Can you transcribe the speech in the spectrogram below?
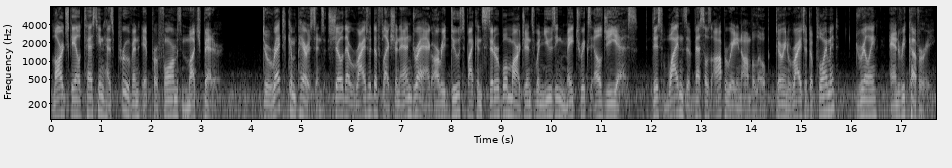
Large scale testing has proven it performs much better. Direct comparisons show that riser deflection and drag are reduced by considerable margins when using Matrix LGS. This widens a vessel's operating envelope during riser deployment, drilling, and recovery.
